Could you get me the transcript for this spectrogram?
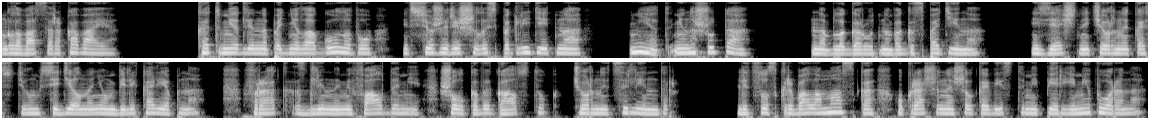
Глава сороковая. Кэт медленно подняла голову и все же решилась поглядеть на... Нет, не на шута. На благородного господина. Изящный черный костюм сидел на нем великолепно. Фрак с длинными фалдами, шелковый галстук, черный цилиндр. Лицо скрывала маска, украшенная шелковистыми перьями ворона.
